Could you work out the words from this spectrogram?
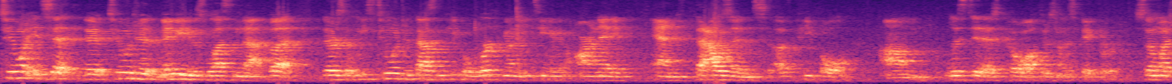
it said 200, maybe it was less than that, but there's at least 200,000 people working on ETRNA and thousands of people um, listed as co-authors on this paper. So much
